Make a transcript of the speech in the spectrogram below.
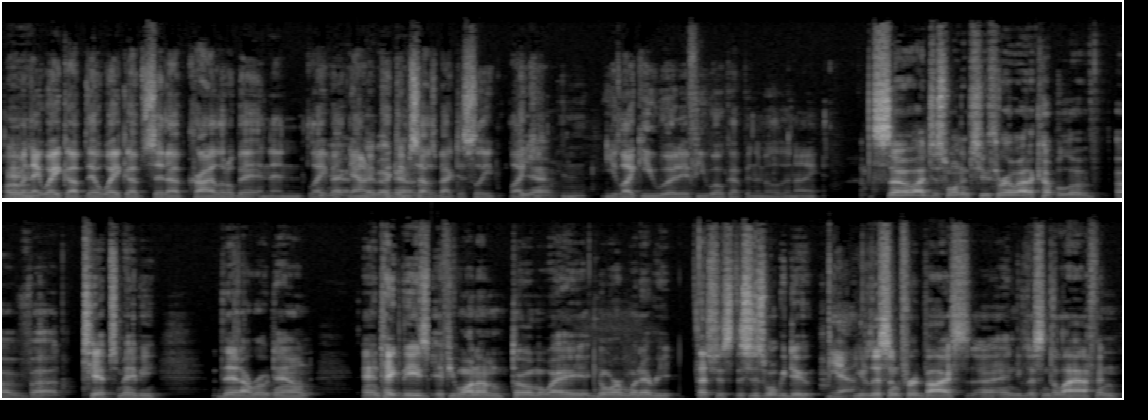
Or when they wake up, they'll wake up, sit up, cry a little bit, and then lay back Yeah, down and put down. themselves back to sleep, like Yeah. you, you like you would if you woke up in the middle of the night. So I just wanted to throw out a couple of of uh, tips maybe that I wrote down, and take these if you want them, throw them away, ignore them, whatever. You, that's just this is what we do. Yeah. You listen for advice uh, and you listen to laugh, and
